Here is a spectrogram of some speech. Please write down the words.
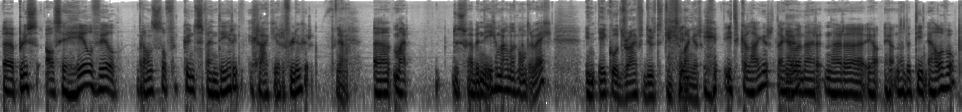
Eh, plus, als je heel veel brandstof kunt spenderen, raak je er vlugger. Ja. Eh, maar, dus we hebben negen maanden onderweg. In Eco-Drive duurt het iets langer. Iets langer. Dan gaan Ja. we naar, naar, eh, ja, ja, naar de 10, 11 op.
